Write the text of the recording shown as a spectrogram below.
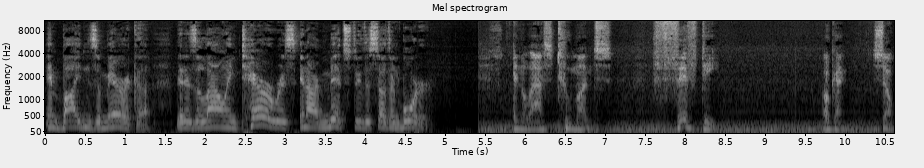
in Biden's America that is allowing terrorists in our midst through the southern border. In the last two months, 50. Okay, so,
